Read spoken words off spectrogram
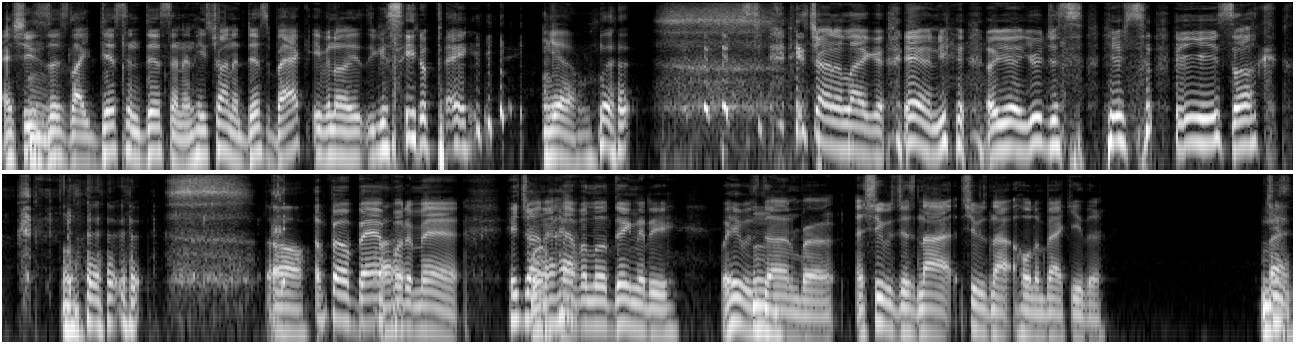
and she's just like dissing, dissing, and he's trying to diss back, even though you can see the pain. Yeah. he's trying to like, uh, yeah, and you, uh, yeah, you're just you're you suck. ja. I felt bad for the man. He trying to have man. a little dignity, but he was done, bro. And she was just not. She was not holding back either. She's,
